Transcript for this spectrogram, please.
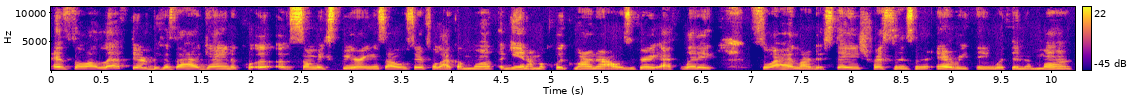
And so I left there because I had gained a, a, uh, uh, some experience. I was there for like a month. Again, I'm a quick learner. I was very athletic. So I had learned the stage presence and everything within a month.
